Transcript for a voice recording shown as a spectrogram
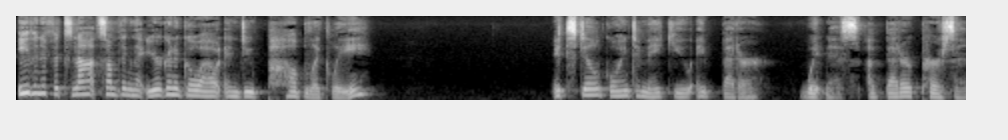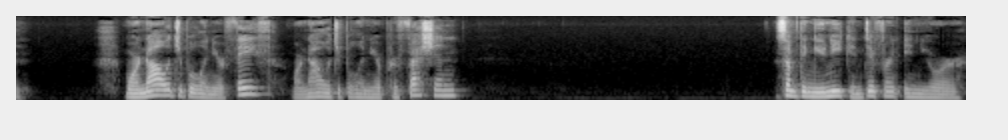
Even if it's not something that you're going to go out and do publicly, it's still going to make you a better witness, a better person more knowledgeable in your faith, more knowledgeable in your profession, something unique and different in your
